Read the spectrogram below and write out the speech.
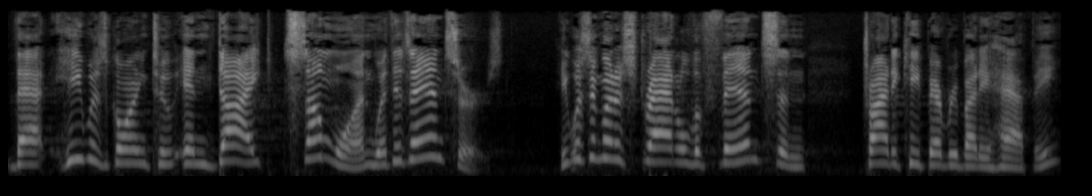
that he was going to indict someone with his answers. He wasn't going to straddle the fence and try to keep everybody happy.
